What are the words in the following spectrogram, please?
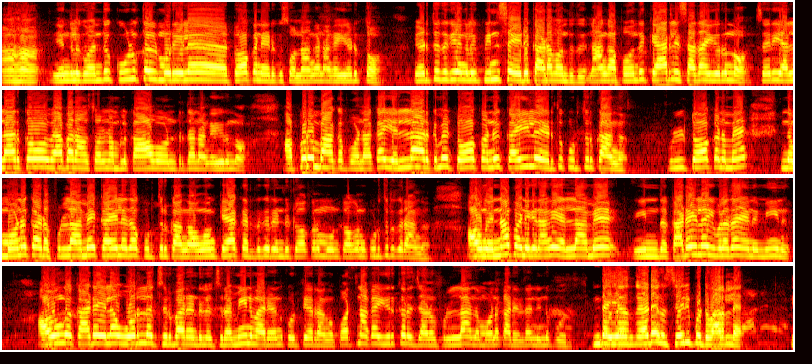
ஆஹா எங்களுக்கு வந்து குழுக்கள் முறையில் டோக்கன் எடுக்க சொன்னாங்க நாங்கள் எடுத்தோம். எடுத்ததுக்கு எங்களுக்கு பின் சைடு கடை வந்தது. நாங்கள் அப்போ வந்து கேர்லெஸ்ஸாக தான் இருந்தோம். சரி எல்லாருக்கும் வியாபாரம் சொல்ல நம்மளுக்கு ஆகும்ன்ட்டு தான் நாங்கள் இருந்தோம். அப்புறம் பார்க்க போனாக்கா எல்லாருக்குமே டோக்கனு கையில் எடுத்து கொடுத்துருக்காங்க. ஃபுல் டோக்கனுமே இந்த மொனக்கடை ஃபுல்லாமே கையில் தான் கொடுத்துருக்காங்க. அவங்க கேட்கறதுக்கு ரெண்டு டோக்கன் மூணு டோக்கன் கொடுத்துருக்குறாங்க. அவங்க என்ன பண்ணிக்கிறாங்க? எல்லாமே இந்த கடையில் இவ்வளோ தான் எனக்கு மீன். அவங்க கடையில் ஒரு லட்ச ரூபாய் ரெண்டு லட்ச ரூபாய் மீன் வாரி வந்து கொட்டிடுறாங்க. கொட்டினாக்கா இருக்கிற ஜனம் ஃபுல்லாக அந்த மொனக்கடையில் தான் நின்று போகுது. இந்த எங்க இடம் சரிப்பட்டு வரல.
